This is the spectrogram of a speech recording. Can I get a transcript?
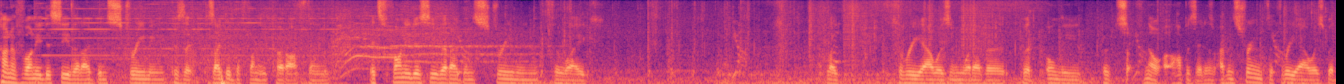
kind of funny to see that I've been streaming because because I did the funny cutoff thing. It's funny to see that I've been streaming for like like three hours and whatever, but only so, no opposite. I've been streaming for three hours, but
